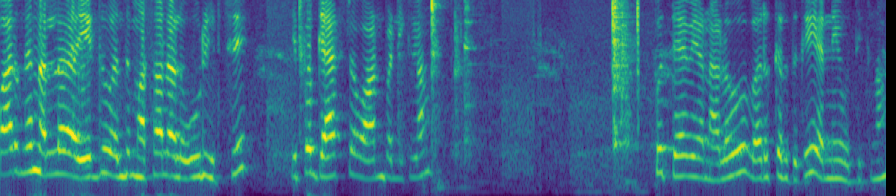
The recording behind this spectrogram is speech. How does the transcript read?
பாருங்கள் நல்ல எக்கு வந்து மசாலாவில் ஊறிடுச்சு. இப்போ கேஸ் ஸ்டவ் ஆன் பண்ணிக்கலாம். இப்போ தேவையான அளவு வறுக்கிறதுக்கு எண்ணெய் ஊற்றிக்கலாம்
